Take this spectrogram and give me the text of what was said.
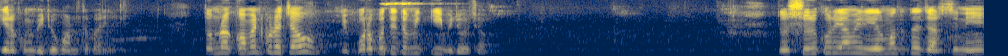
কীরকম ভিডিও বানাতে পারি। তোমরা কমেন্ট করে চাও যে পরবর্তী তুমি কী ভিডিও চাও। তো শুরু করি আমি রিয়েল মাদ্রিদের জার্সি নিয়ে।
